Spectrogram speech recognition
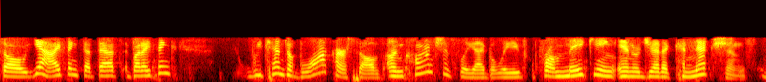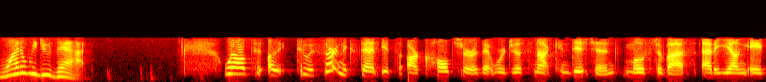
So yeah, I think that that's. But I think we tend to block ourselves unconsciously, I believe, from making energetic connections. Why do we do that? Well, to, uh, to a certain extent, it's our culture that we're just not conditioned, most of us, at a young age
